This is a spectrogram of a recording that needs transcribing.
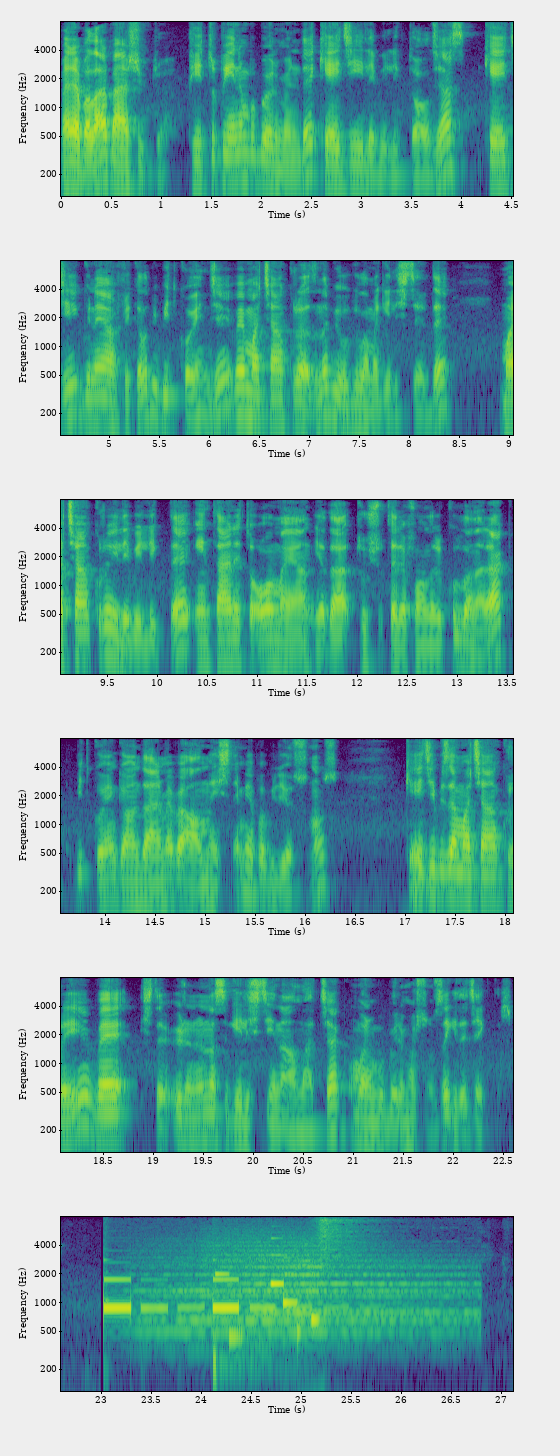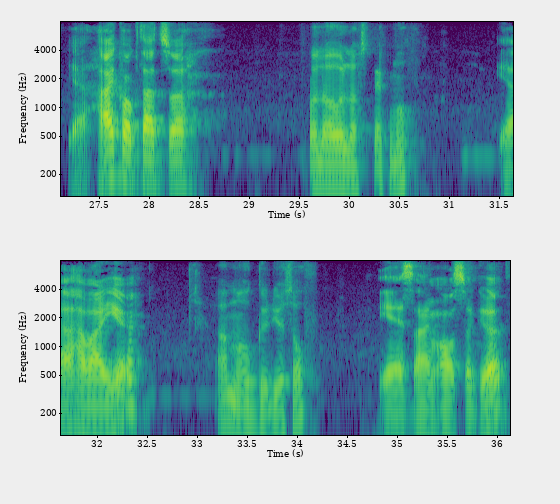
Merhabalar, ben Şükrü. P2P'nin bu bölümünde KG ile birlikte olacağız. KG, Güney Afrikalı bir Bitcoin'ci ve Machankura adında bir uygulama geliştirdi. Machankura ile birlikte interneti olmayan ya da tuşlu telefonları kullanarak Bitcoin gönderme ve alma işlemi yapabiliyorsunuz. KG bize Machankura'yı ve işte ürünün nasıl geliştiğini anlatacak. Umarım bu bölüm hoşunuza gidecektir. Yeah. Hi, Koktatsu. Hola, hola, Stegmo. Yeah, how are you? I'm all good. Yourself? Yes, I'm also good.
